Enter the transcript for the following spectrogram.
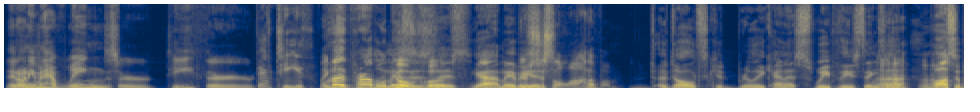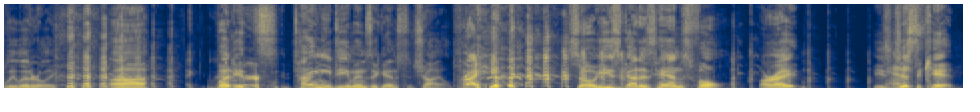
they don't even have wings or teeth or They have teeth. like. well, the problem is, is that yeah, maybe there's it- just a lot of them. adults could really kind of sweep these things Uh-huh, up, uh-huh. possibly literally. uh, but it's tiny demons against a child, Right. so he's got his hands full. All right, he's And just a kid.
